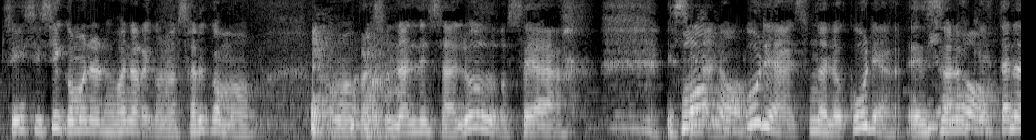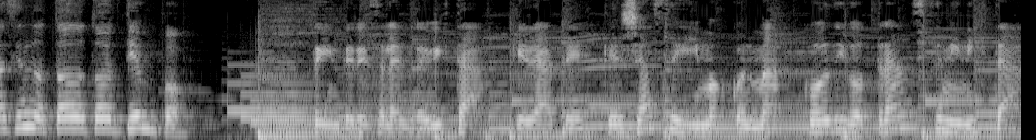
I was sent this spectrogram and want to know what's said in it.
Sí, sí, sí, ¿cómo no nos van a reconocer como, como personal de salud? O sea, es una locura, es una locura. Es- Son los que están haciendo todo, todo el tiempo. ¿Te interesa la entrevista? Quédate, que ya seguimos con más Código Transfeminista.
